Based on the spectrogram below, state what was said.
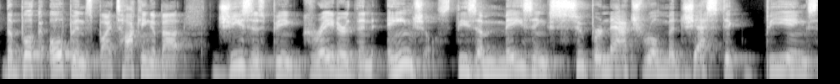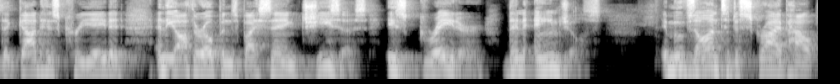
The book opens by talking about Jesus being greater than angels, these amazing, supernatural, majestic beings that God has created. And the author opens by saying Jesus is greater than angels. It moves on to describe how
